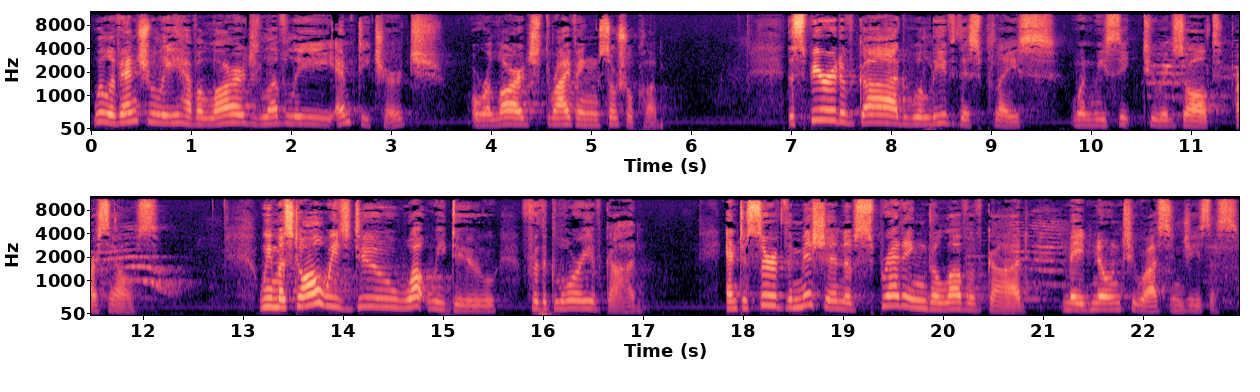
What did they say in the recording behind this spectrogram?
we'll eventually have a large, lovely, empty church or a large, thriving social club. The Spirit of God will leave this place when we seek to exalt ourselves. We must always do what we do for the glory of God and to serve the mission of spreading the love of God made known to us in Jesus.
